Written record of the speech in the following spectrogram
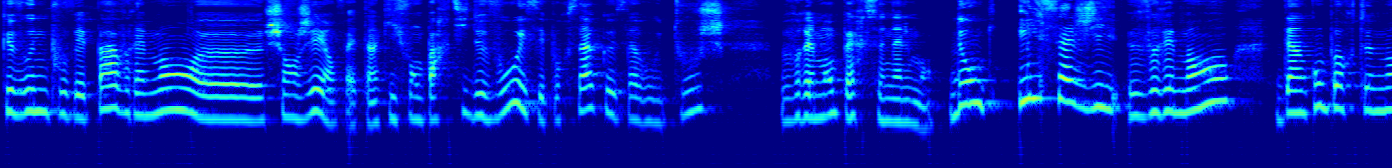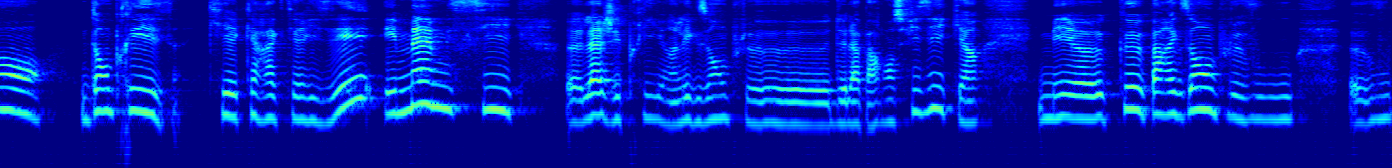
que vous ne pouvez pas vraiment euh, changer en fait, hein, qui font partie de vous et c'est pour ça que ça vous touche vraiment personnellement. Donc il s'agit vraiment d'un comportement d'emprise qui est caractérisé et même si euh, là j'ai pris hein, l'exemple euh, de l'apparence physique, hein. mais euh, que par exemple vous, vous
